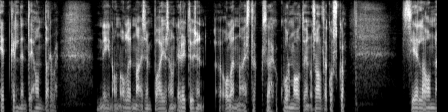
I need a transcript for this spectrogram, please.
hetkellinen tehon tarve, niin on olennaisempaa ja se on erityisen olennaista sähkökuorma-autojen osalta, koska siellä on,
